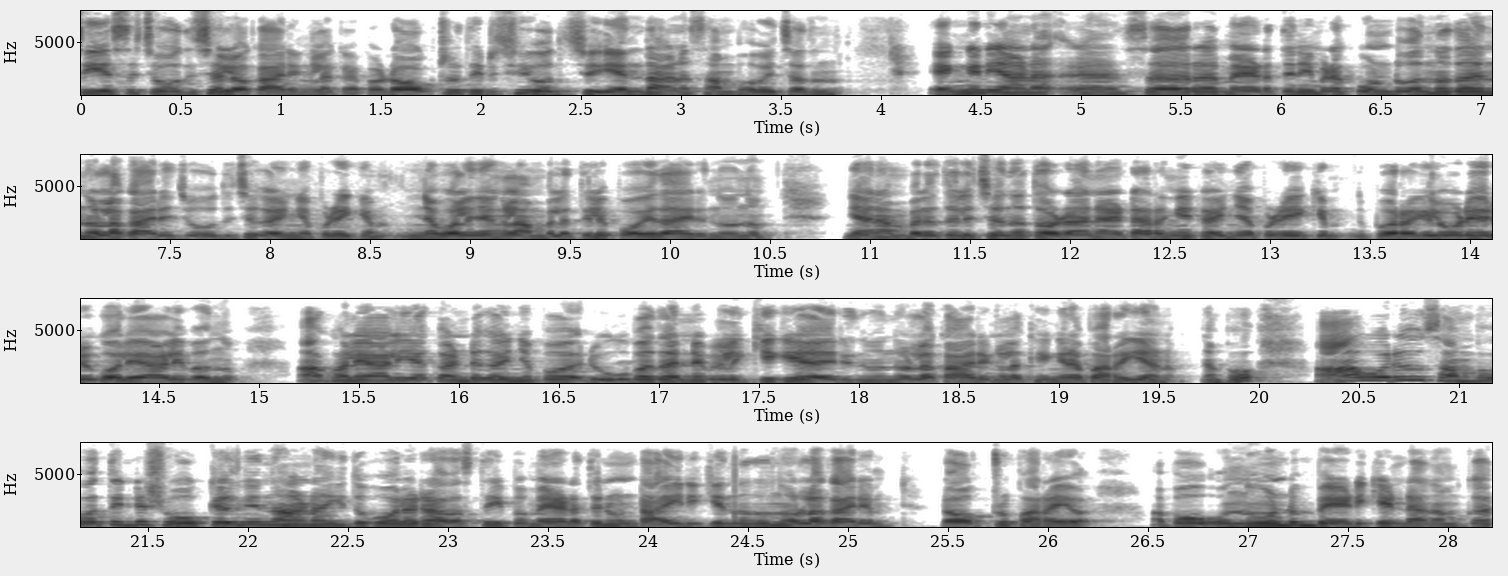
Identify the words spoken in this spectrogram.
സി എസ് ചോദിച്ചല്ലോ കാര്യങ്ങളൊക്കെ. അപ്പോൾ ഡോക്ടർ തിരിച്ചു ചോദിച്ചു എന്താണ് സംഭവിച്ചതെന്ന്? എങ്ങനെയാണ് സാറ് മേഡത്തിനെ ഇവിടെ കൊണ്ടുവന്നത് എന്നുള്ള കാര്യം ചോദിച്ചു കഴിഞ്ഞപ്പോഴേക്കും ഇന്നപോലെ ഞങ്ങൾ അമ്പലത്തിൽ പോയതായിരുന്നു എന്നും ഞാൻ അമ്പലത്തിൽ ചെന്ന് തൊഴാനായിട്ട് ഇറങ്ങിക്കഴിഞ്ഞപ്പോഴേക്കും പുറകിലൂടെ ഒരു കൊലയാളി വന്നു. ആ കൊലയാളിയെ കണ്ടു കഴിഞ്ഞപ്പോൾ രൂപ തന്നെ വിളിക്കുകയായിരുന്നു എന്നുള്ള കാര്യങ്ങളൊക്കെ ഇങ്ങനെ പറയുകയാണ്. അപ്പോൾ ആ ഒരു സംഭവത്തിന്റെ ഷോക്കിൽ നിന്നാണ് ഇതുപോലൊരു അവസ്ഥ ഇപ്പോൾ മേഡത്തിന് ഉണ്ടായിരിക്കുന്നത് എന്നുള്ള കാര്യം ഡോക്ടർ പറയുക അപ്പോൾ ഒന്നുകൊണ്ടും പേടിക്കേണ്ട. നമുക്ക്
